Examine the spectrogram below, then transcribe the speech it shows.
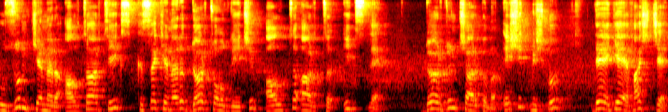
Uzun kenarı 6 artı x, kısa kenarı 4 olduğu için 6 artı x ile 4'ün çarpımı eşitmiş bu. D, G, H, C.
